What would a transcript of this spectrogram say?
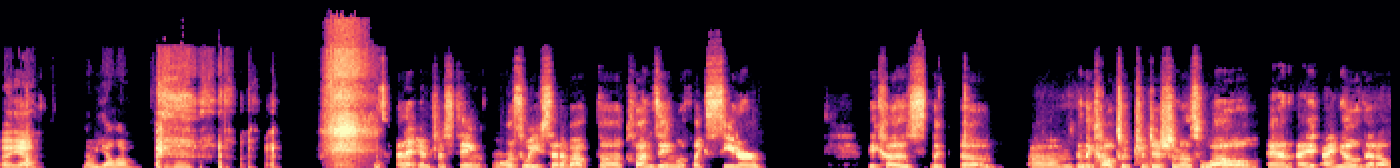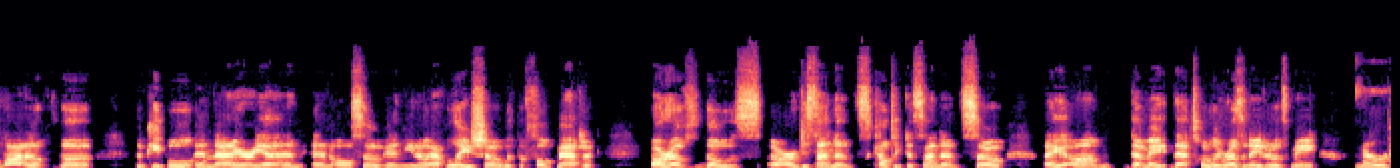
but yeah, no yellow. It's kind of interesting, Melissa, what you said about the cleansing with like cedar, because the uh, um, in the Celtic tradition as well, and I, I know that a lot of the the people in that area and and also in you know Appalachia with the folk magic are of those are descendants, Celtic descendants. So I um that made that totally resonated with me. Nerd.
